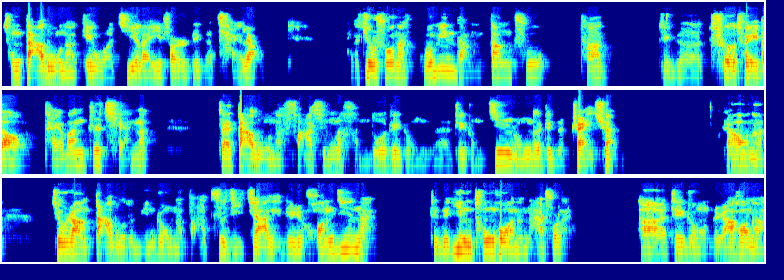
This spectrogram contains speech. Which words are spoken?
从大陆呢给我寄来一份这个材料，就是说呢，国民党当初他这个撤退到台湾之前呢。在大陆呢，发行了很多这种呃这种金融的这个债券，然后呢，就让大陆的民众呢，把自己家里的这个黄金呢，这个硬通货呢拿出来，啊，这种，然后呢，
